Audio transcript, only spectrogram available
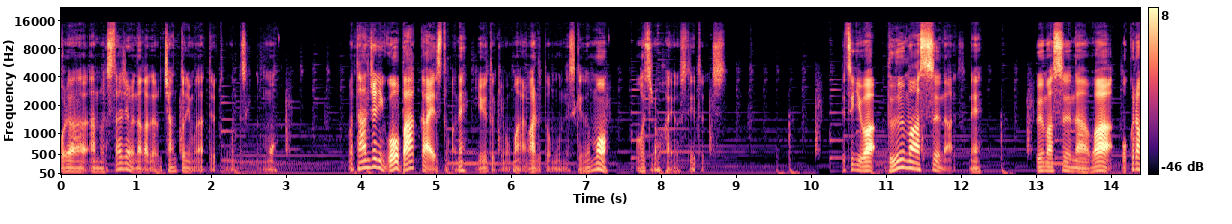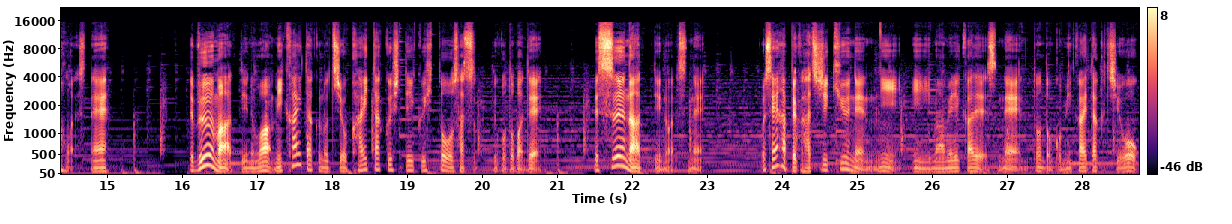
これはあのスタジアムの中でのちゃんとにもなってると思うんですけども、まあ、単純に Go バッカーエスとかね、言うときもまああると思うんですけども、こちらオハイオステートです。で次はブーマースーナーですね。ブーマースーナーはオクラホマですね。でブーマーっていうのは未開拓の地を開拓していく人を指すっていう言葉で、でスーナーっていうのはですね、これ1889年に今アメリカでですね、どんどんこう未開拓地を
